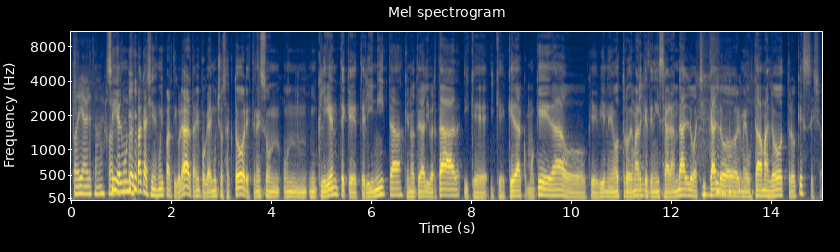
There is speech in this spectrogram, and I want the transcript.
podría haber estado mejor. Sí, el mundo del packaging es muy particular también porque hay muchos actores. Tenés un, un- un cliente que te limita, que no te da libertad y que, y que queda como queda, o que viene otro de marketing y dice agrandalo, achicalo, me gustaba más lo otro, qué sé yo.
